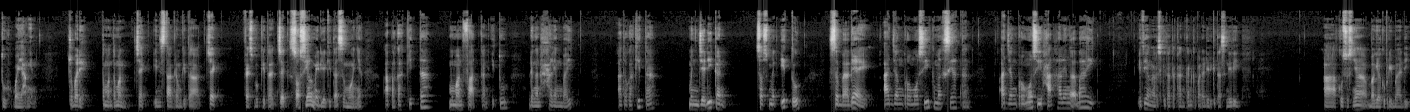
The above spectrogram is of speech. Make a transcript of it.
tuh bayangin coba deh teman-teman cek Instagram kita cek Facebook kita cek sosial media kita semuanya apakah kita memanfaatkan itu dengan hal yang baik ataukah kita menjadikan sosmed itu sebagai ajang promosi kemaksiatan ajang promosi hal-hal yang gak baik. Itu yang harus kita tekankan kepada diri kita sendiri. Uh, khususnya bagi aku pribadi,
